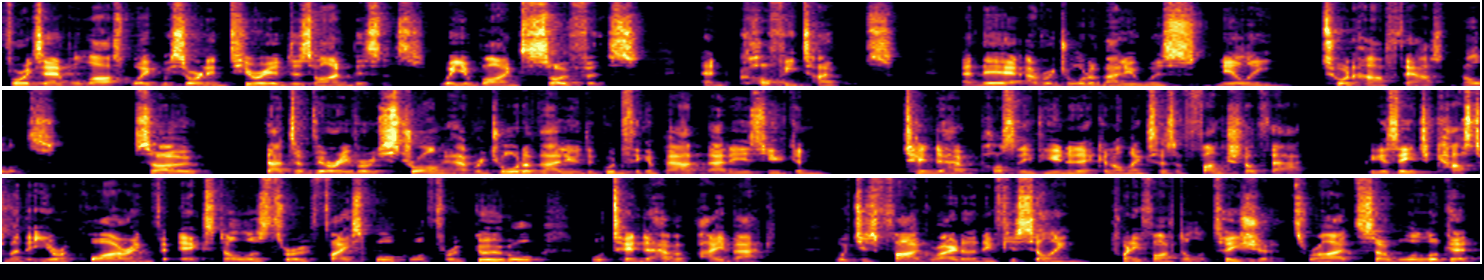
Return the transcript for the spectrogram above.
For example, last week we saw an interior design business where you're buying sofas and coffee tables, and their average order value was nearly two and a half thousand dollars. So that's a very, very strong average order value. The good thing about that is you can tend to have positive unit economics as a function of that because each customer that you're acquiring for X dollars through Facebook or through Google will tend to have a payback which is far greater than if you're selling $25 t shirts, right? So we'll look at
